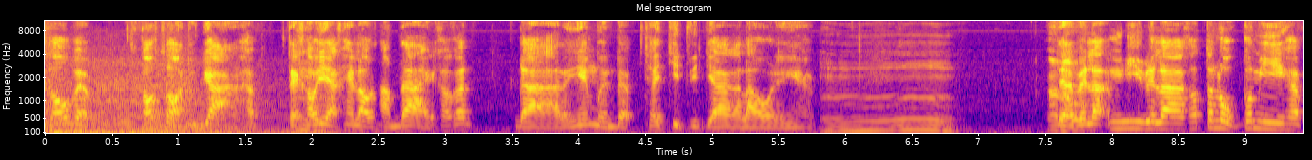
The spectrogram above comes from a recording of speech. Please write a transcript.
เขาแบบเขาสอนทุกอย่างครับ แต่เขาอยากให้เราทำได้เขาก็ด่าอะไรเงี้ยเหมือนแบบใช้จิตวิทยากับเราอะไรเงี้ยครับอืมอะแต่แล้วเวลามีเวลาเขาตลกก็มีครับ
